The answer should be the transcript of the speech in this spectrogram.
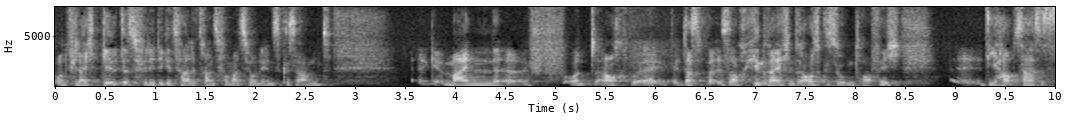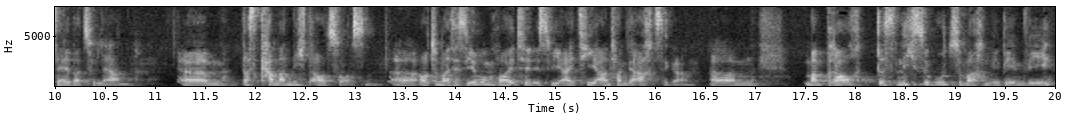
Und vielleicht gilt es für die digitale Transformation insgesamt. Mein, äh, und auch, das ist auch hinreichend rausgezoomt, hoffe ich. Die Hauptsache ist es selber zu lernen. Ähm, das kann man nicht outsourcen. Äh, Automatisierung heute ist wie IT Anfang der 80er. Ähm, man braucht das nicht so gut zu machen wie BMW,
